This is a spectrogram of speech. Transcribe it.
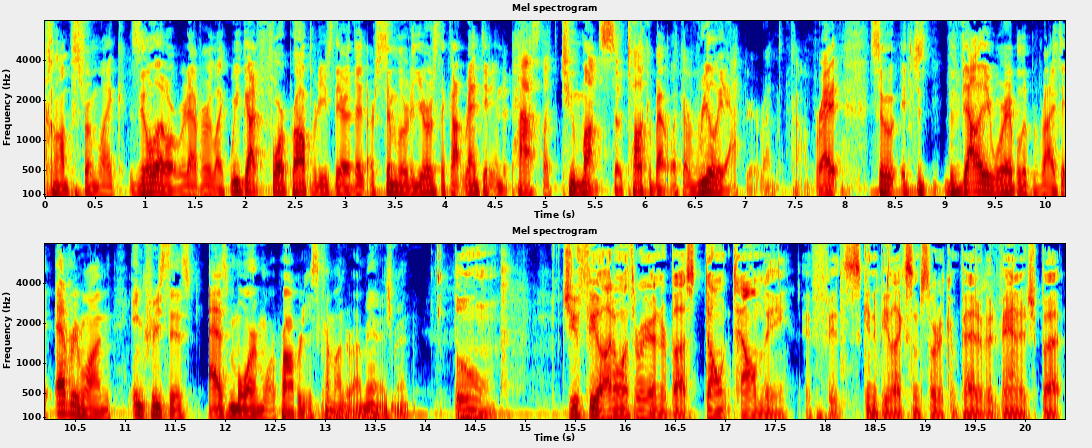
comps from like Zillow or whatever. Like, we've got four properties there that are similar to yours that got rented in the past like two months. So, talk about like a really accurate rental comp, right? So, it's just the value we're able to provide to everyone increases as more and more properties come under our management. Boom. Do you feel, I don't want to throw you under bus. Don't tell me if it's going to be like some sort of competitive advantage, but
